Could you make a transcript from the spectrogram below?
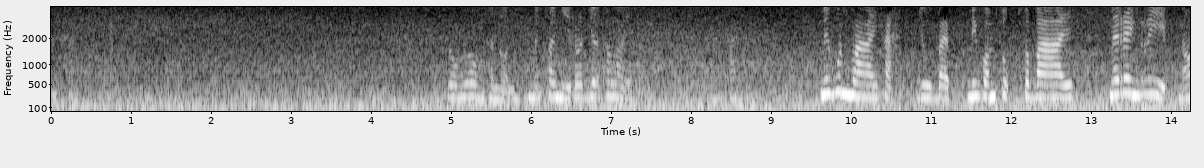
นี่ค่ะโล่งๆถนนไม่ค่อยมีรถเยอะเท่าไหร่นะคะ ไม่วุ่นวายค่ะ อยู่แบบมีความสุขสบาย ไม่เร่งรีบเนาะ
